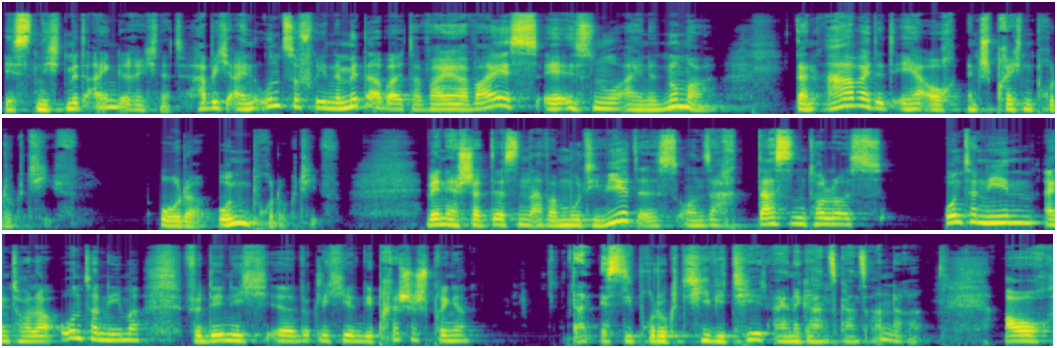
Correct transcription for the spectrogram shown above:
ist nicht mit eingerechnet. Habe ich einen unzufriedenen Mitarbeiter, weil er weiß, er ist nur eine Nummer, dann arbeitet er auch entsprechend produktiv oder unproduktiv. Wenn er stattdessen aber motiviert ist und sagt, das ist ein tolles Unternehmen, ein toller Unternehmer, für den ich äh, wirklich hier in die Presche springe, dann ist die Produktivität eine ganz, ganz andere. Auch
